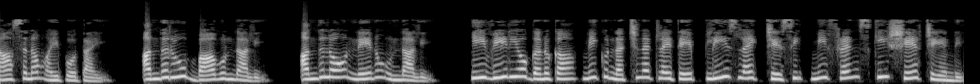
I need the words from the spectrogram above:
నాశనం అయిపోతాయి. అందరూ బాగుండాలి. అందులో నేను ఉండాలి. ఈ వీడియో గనుక మీకు నచ్చినట్లయితే ప్లీజ్ లైక్ చేసి మీ ఫ్రెండ్స్కి షేర్ చేయండి.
